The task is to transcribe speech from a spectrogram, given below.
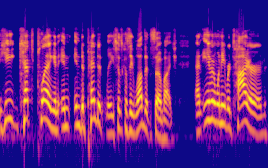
he kept playing in, in independent leagues just because he loved it so much. And even when he retired,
